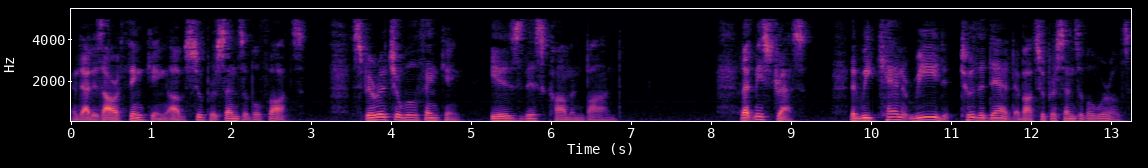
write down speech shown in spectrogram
and that is our thinking of supersensible thoughts. Spiritual thinking is this common bond. Let me stress that we can read to the dead about supersensible worlds.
